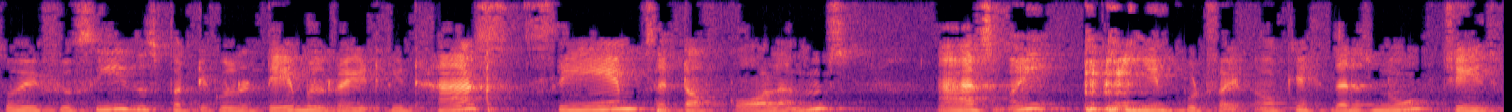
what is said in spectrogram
So if you see this particular table, right, it has same set of columns as my input file. Okay, there is no change.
